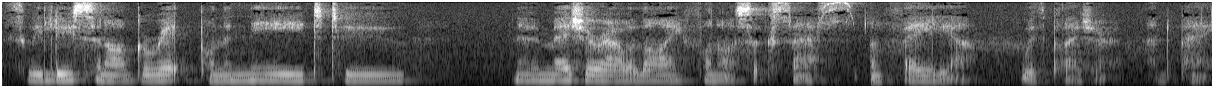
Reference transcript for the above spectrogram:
So we loosen our grip on the need to you know, measure our life on our success and failure with pleasure and pain.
